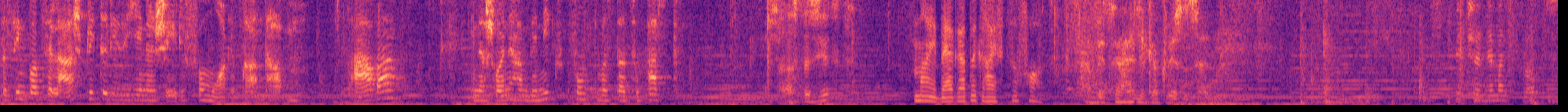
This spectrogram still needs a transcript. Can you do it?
Das sind Porzellansplitter, die sich in den Schädel vom Moor gebrannt haben. Aber in der Scheune haben wir nichts gefunden, was dazu passt. Was heißt das jetzt? Mayberger begreift sofort. Dann wird ein Heiliger gewesen sein. Bitte schön, nehmen Sie Platz.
